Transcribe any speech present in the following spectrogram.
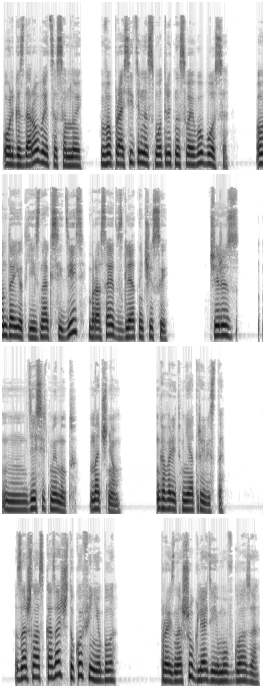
Ольга здоровается со мной, вопросительно смотрит на своего босса. Он дает ей знак сидеть, бросает взгляд на часы. «Через десять минут. Начнем», — говорит мне отрывисто. Зашла сказать, что кофе не было. Произношу, глядя ему в глаза.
